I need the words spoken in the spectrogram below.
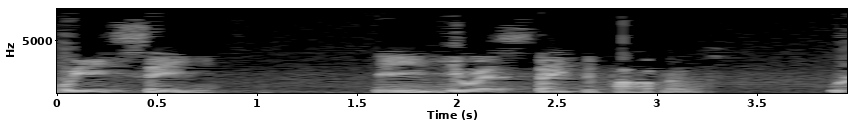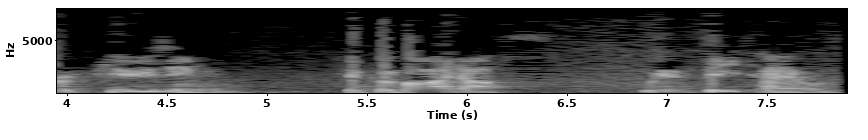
we see the US State Department refusing to provide us with details,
